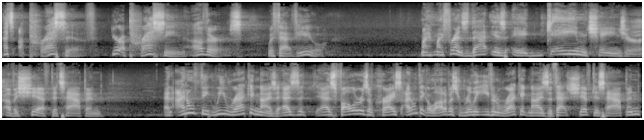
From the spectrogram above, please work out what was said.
That's oppressive. You're oppressing others with that view. My, my friends, that is a game changer of a shift that's happened and I don't think we recognize it. As, as followers of Christ, I don't think a lot of us really even recognize that that shift has happened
